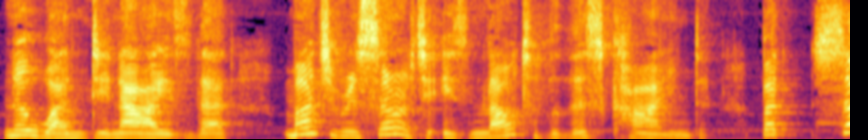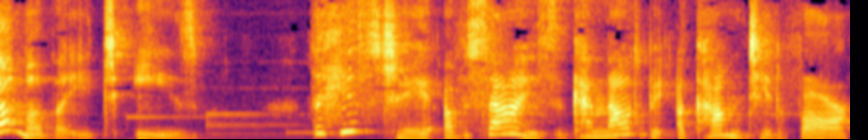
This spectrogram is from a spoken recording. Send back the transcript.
No one denies that much research is not of this kind, but some of it is. The history of science cannot be accounted for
